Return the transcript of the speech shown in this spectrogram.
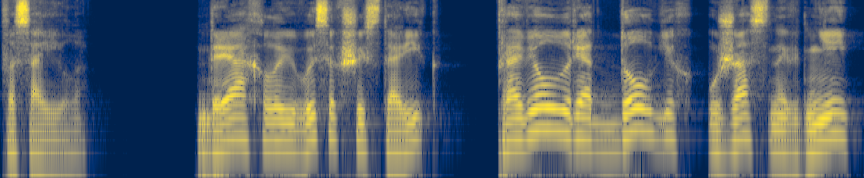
Фасаила. Дряхлый, высохший старик провел ряд долгих, ужасных дней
